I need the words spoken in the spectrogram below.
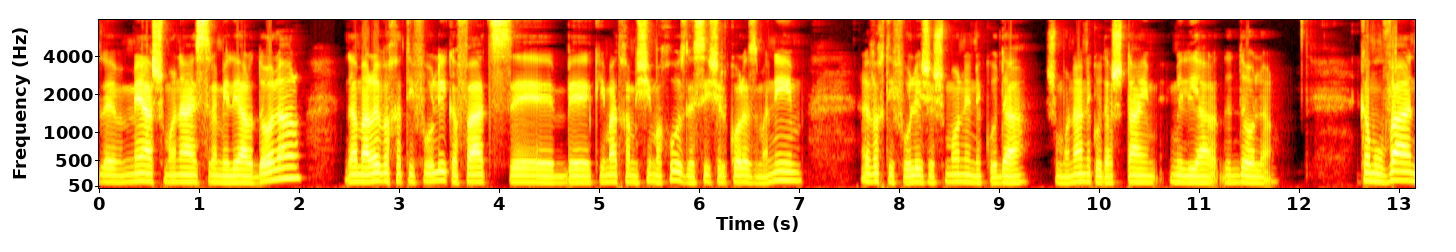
ל-118 מיליארד דולר, גם הרווח התפעולי קפץ uh, בכמעט 50% לשיא של כל הזמנים, רווח תפעולי של 8.2 מיליארד דולר. כמובן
